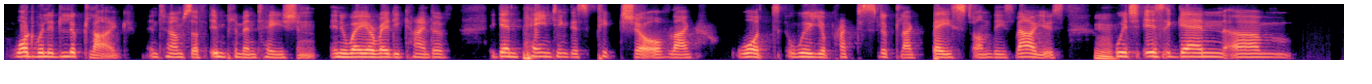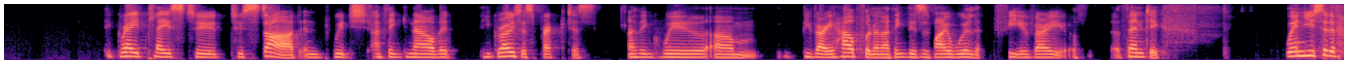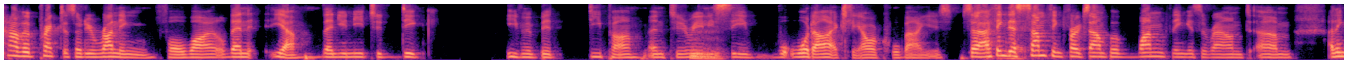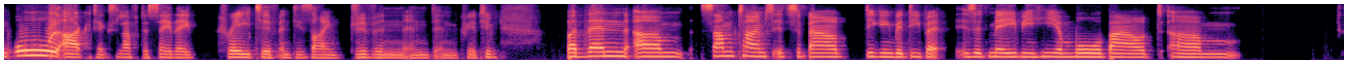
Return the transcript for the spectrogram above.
what will it look like in terms of implementation in a way already kind of again painting this picture of like what will your practice look like based on these values mm. which is again um, a great place to to start and which i think now that he grows his practice i think will um, be very helpful and i think this is why we'll feel very authentic when you sort of have a practice already running for a while, then yeah, then you need to dig even a bit deeper and to really mm. see w- what are actually our core values. So I think there's something, for example, one thing is around, um, I think all architects love to say they creative and design driven and, and creative. But then um, sometimes it's about digging a bit deeper. Is it maybe here more about um,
